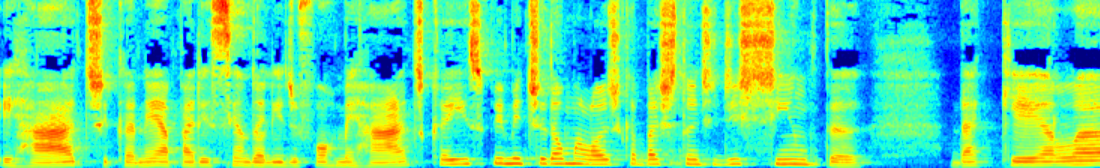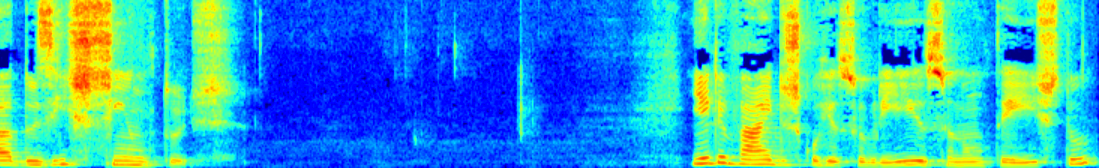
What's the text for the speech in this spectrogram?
errática, né, aparecendo ali de forma errática e submetida a uma lógica bastante distinta daquela dos instintos. E ele vai discorrer sobre isso num texto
